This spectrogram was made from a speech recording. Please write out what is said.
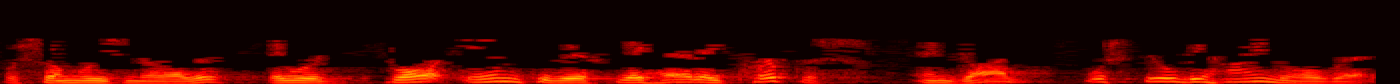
for some reason or other, they were brought into this. They had a purpose, and God was still behind all that.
